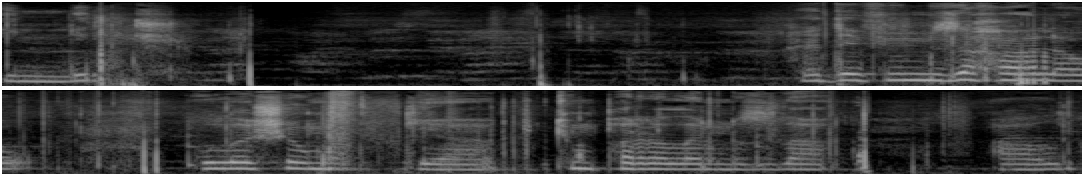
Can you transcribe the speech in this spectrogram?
İndik. Hedefimize hala ulaşamadık ya. Bütün paralarımızı da aldık.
